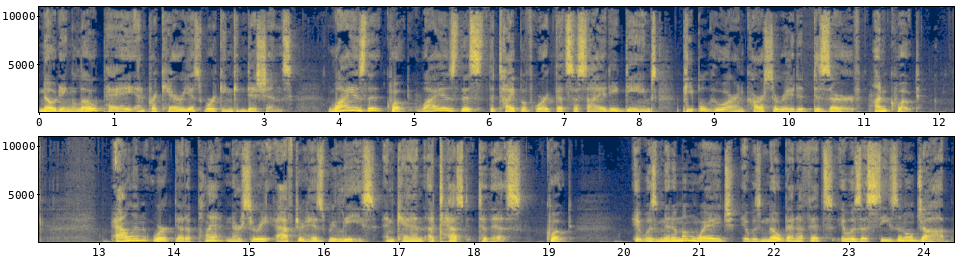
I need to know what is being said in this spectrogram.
noting low pay and precarious working conditions. Why is the quote, why is this the type of work that society deems people who are incarcerated deserve? Unquote. Allen worked at a plant nursery after his release and can attest to this. Quote, it was minimum wage, it was no benefits, it was a seasonal job,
